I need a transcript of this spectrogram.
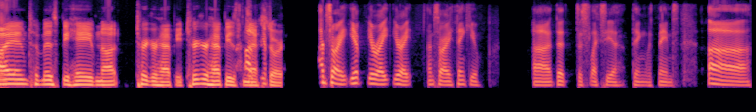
Aim to Misbehave, not trigger happy. Trigger happy is the uh, next yep. story. I'm sorry. Yep, you're right. You're right. I'm sorry. Thank you. Uh, that dyslexia thing with names. Uh,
